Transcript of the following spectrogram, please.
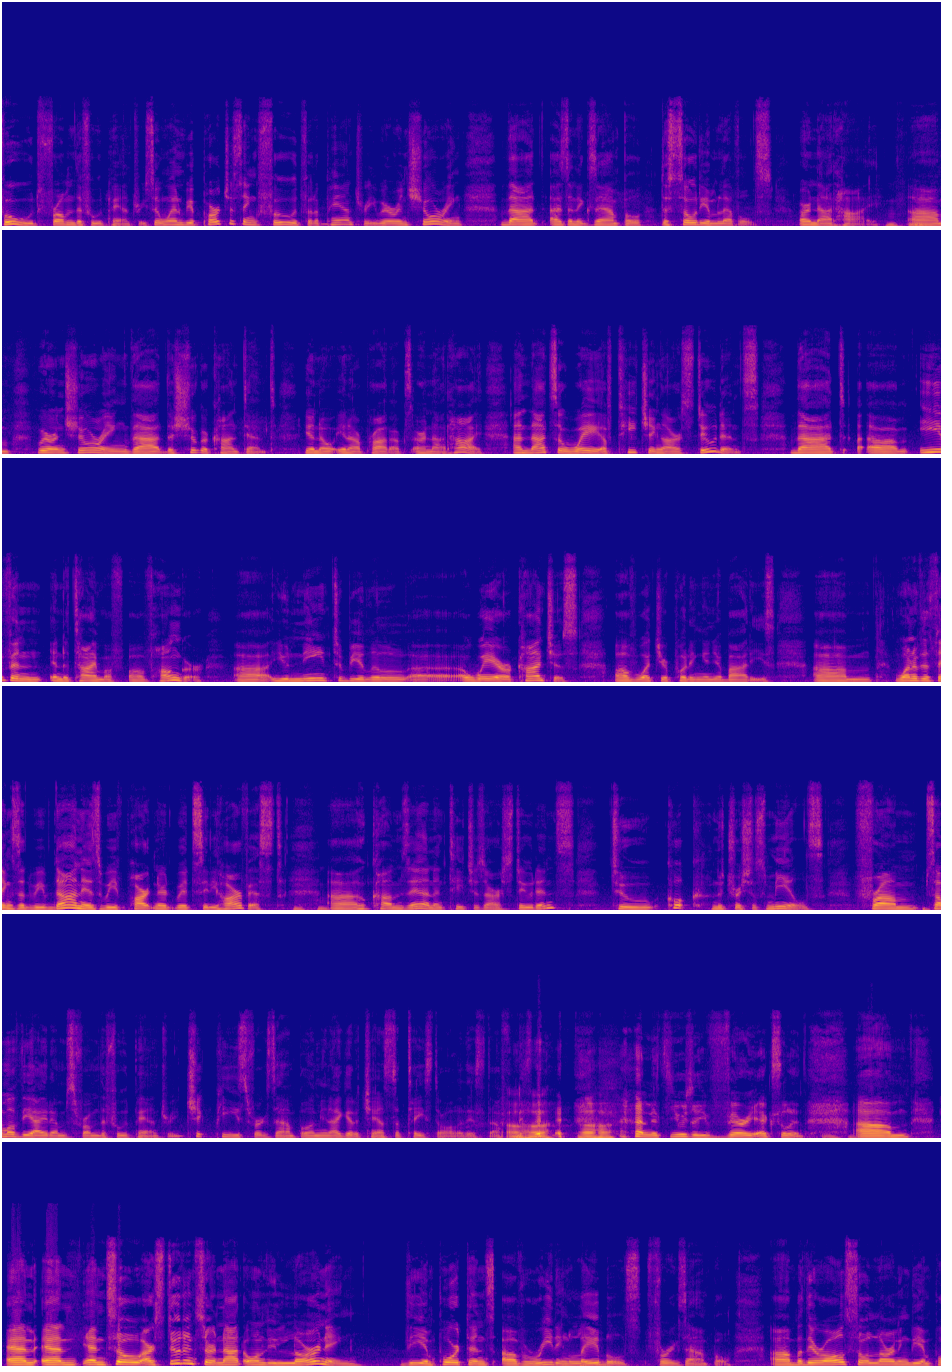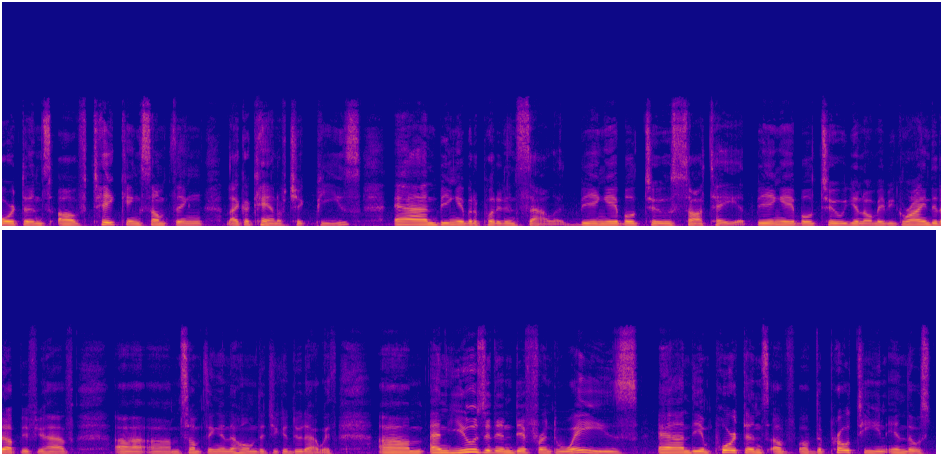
food from the food pantry. So when we're purchasing food for the pantry, we're ensuring that, as an example, the sodium levels are not high. Mm-hmm. Um, we're ensuring that the sugar content, you know, in our products are not high, and that's a way of teaching our students that um, even in the time of, of hunger. Uh, you need to be a little uh, aware or conscious of what you're putting in your bodies. Um, one of the things that we've done is we've partnered with City Harvest, mm-hmm. uh, who comes in and teaches our students to cook nutritious meals from some of the items from the food pantry. Chickpeas, for example. I mean, I get a chance to taste all of this stuff, uh-huh. Uh-huh. and it's usually very excellent. Mm-hmm. Um, and and and so our students are not only learning the importance of reading labels, for example. Uh, but they're also learning the importance of taking something like a can of chickpeas and being able to put it in salad, being able to saute it, being able to, you know, maybe grind it up if you have uh, um, something in the home that you can do that with, um, and use it in different ways. And the importance of, of the protein in those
